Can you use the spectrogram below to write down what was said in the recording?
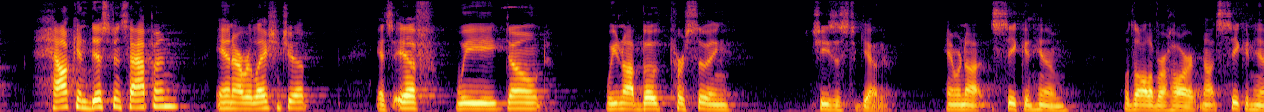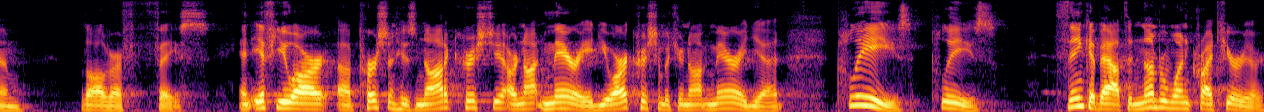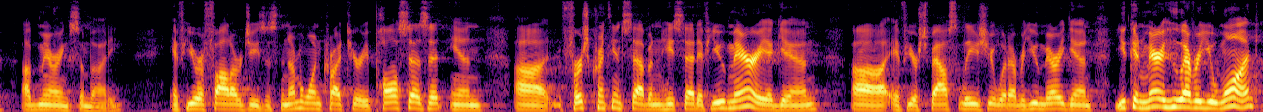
how can distance happen in our relationship? It's if we don't, we're not both pursuing Jesus together and we're not seeking Him with all of our heart, not seeking Him with all of our face. And if you are a person who's not a Christian or not married, you are a Christian but you're not married yet, please please think about the number one criteria of marrying somebody. If you're a follower of Jesus, the number one criteria, Paul says it in uh, 1 Corinthians 7. He said, if you marry again, uh, if your spouse leaves you, whatever, you marry again, you can marry whoever you want,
